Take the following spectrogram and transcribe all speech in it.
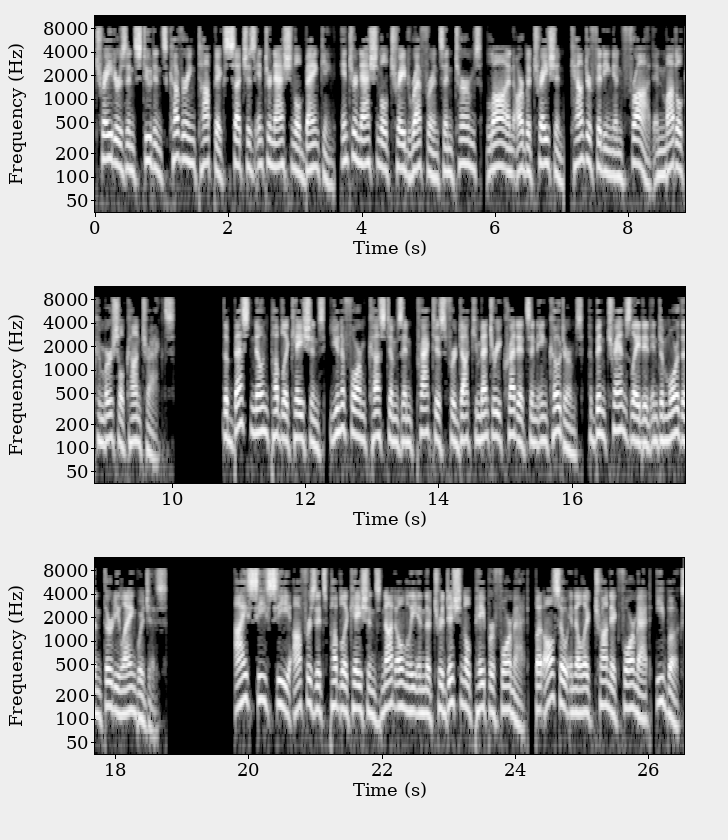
traders and students covering topics such as international banking, international trade reference and terms, law and arbitration, counterfeiting and fraud and model commercial contracts. The best-known publications, Uniform Customs and Practice for Documentary Credits and Incoterms, have been translated into more than 30 languages. ICC offers its publications not only in the traditional paper format, but also in electronic format, ebooks,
